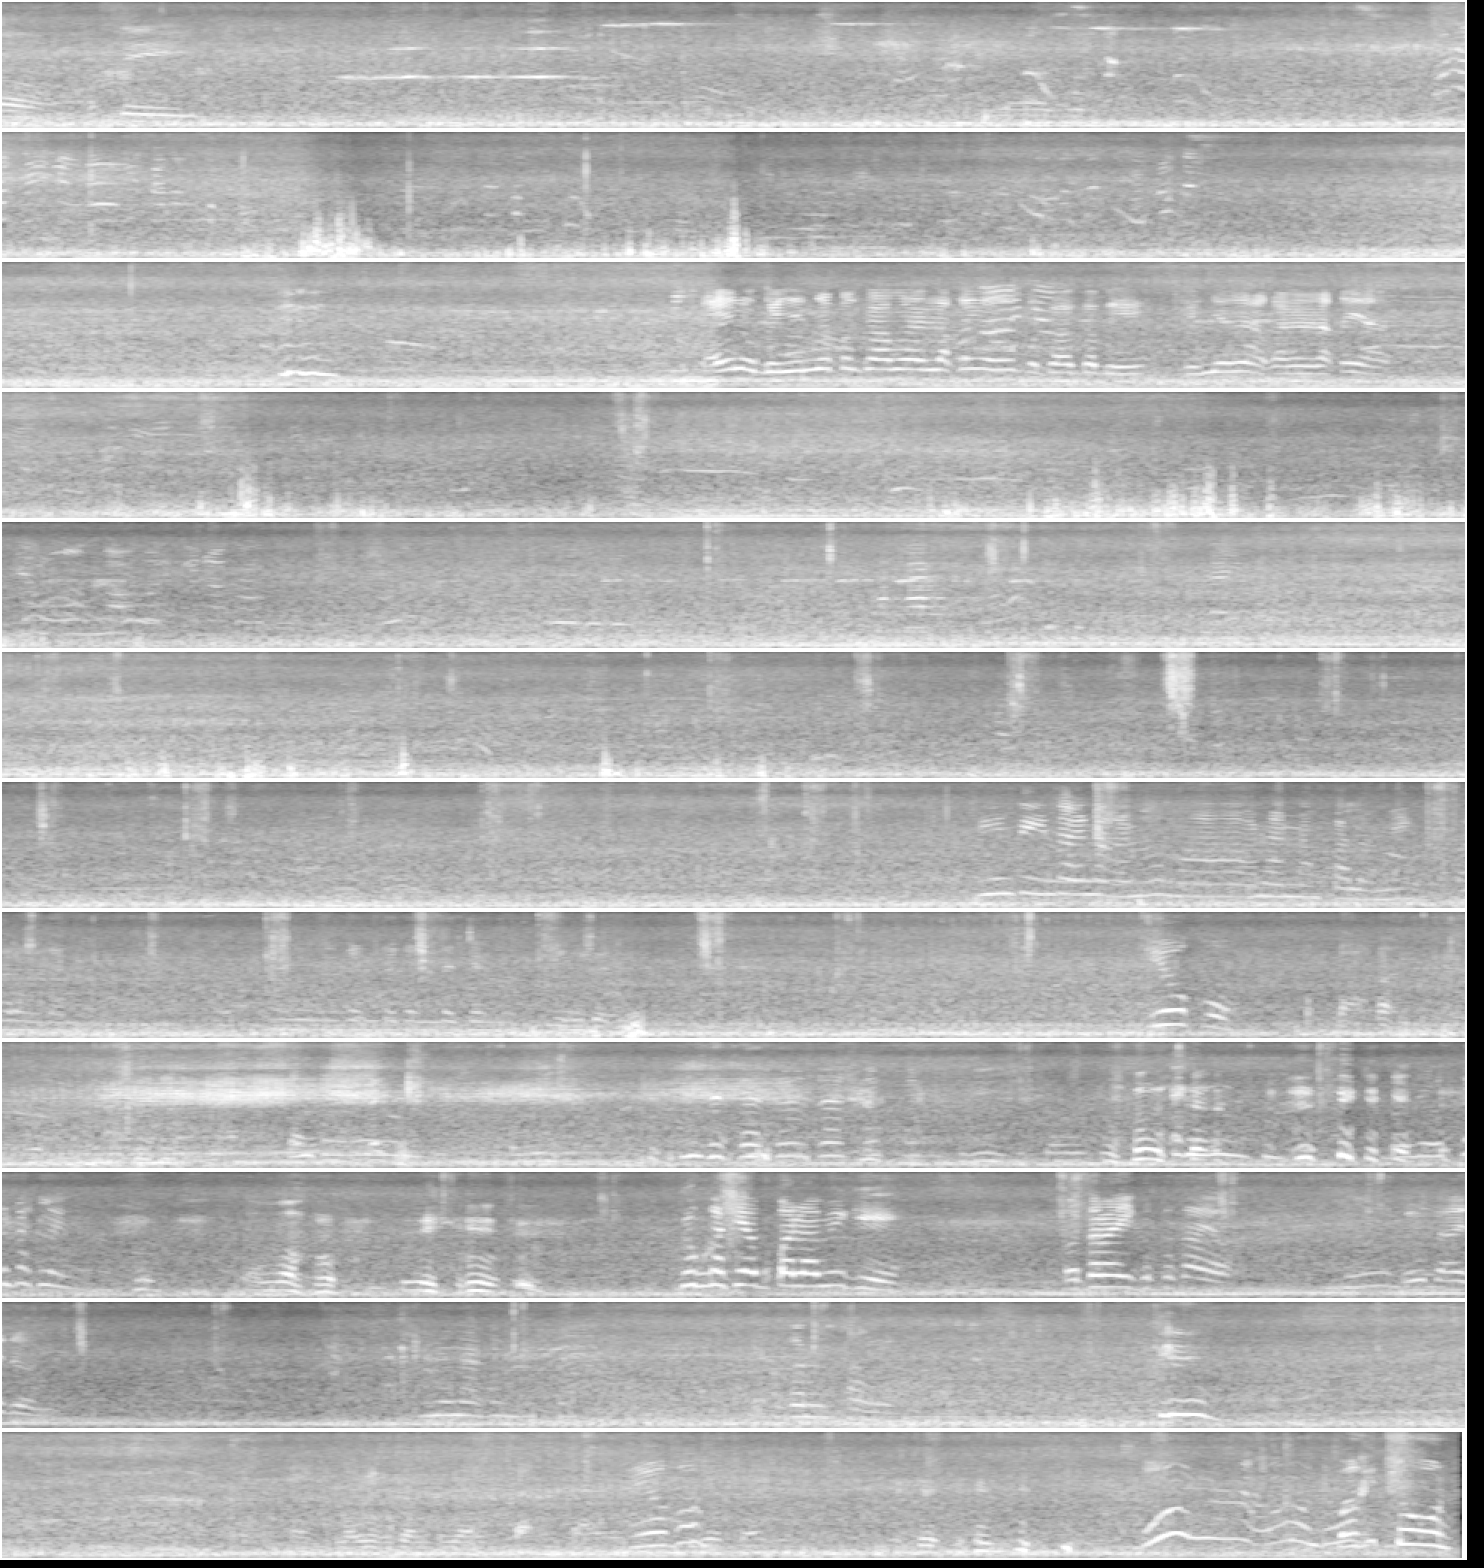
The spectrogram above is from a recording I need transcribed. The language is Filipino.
Oh, update. Ayun o, ganyan na pagka malalaki o, pagkagabi. Ganyan na, kalalaki ah. Hihintayin tayo ng ano, mga unahan ng palamig. Parang gano'n. Ano yung ganda-ganda dyan. Yoko. Baka. Baliw ka talaga. Doon kasi ang palamig eh. O tara, ikot na tayo. Doon tayo doon. Ano natin dito? Ganun tayo. Ayoko. Doon na. Oo, doon. Bakit doon?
